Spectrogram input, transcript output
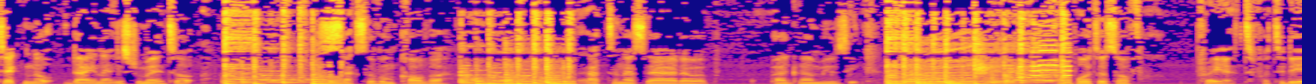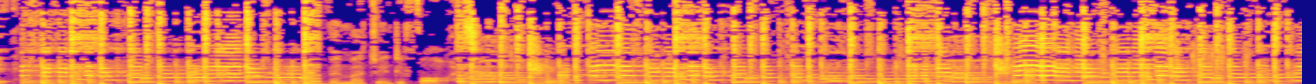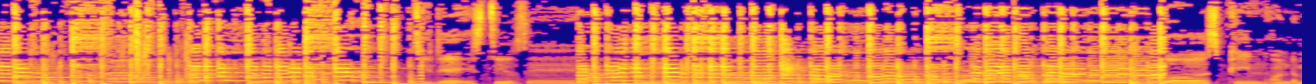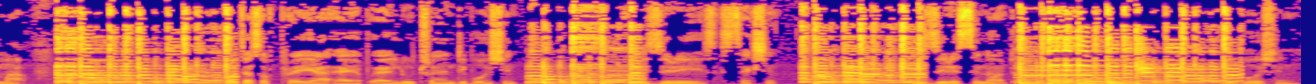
Tekno, Diana instrumental, saxophone cover, acting as uh, background music. Supporters of prayer for today, November 24th. Tuesday. Pin on the map. Portals of Prayer, a, a Lutheran devotion, Missouri section, Missouri Synod devotion.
